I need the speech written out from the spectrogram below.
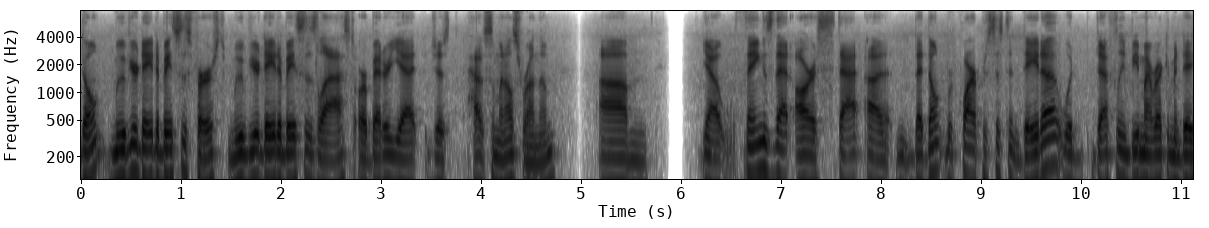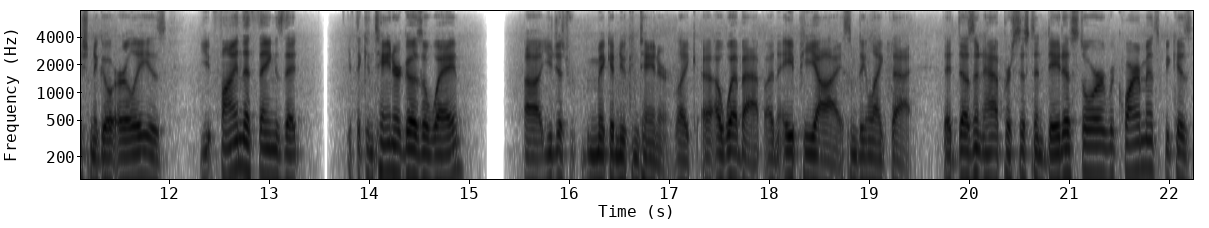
don't move your databases first. Move your databases last, or better yet, just have someone else run them. Um, you know, things that are stat uh, that don't require persistent data would definitely be my recommendation to go early. Is you find the things that if the container goes away, uh, you just make a new container, like a, a web app, an API, something like that, that doesn't have persistent data store requirements because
